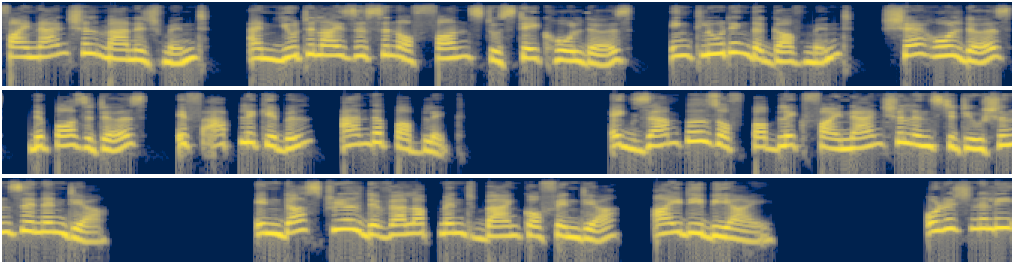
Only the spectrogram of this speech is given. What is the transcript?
financial management, and utilization of funds to stakeholders, including the government, shareholders, depositors, if applicable, and the public. Examples of public financial institutions in India. Industrial Development Bank of India, IDBI. Originally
